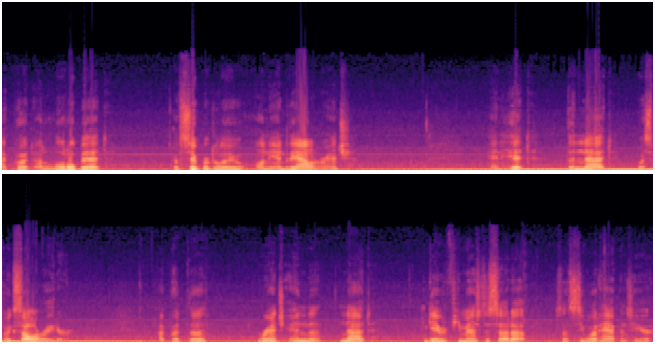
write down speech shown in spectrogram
I put a little bit of super glue on the end of the Allen wrench and hit the nut with some accelerator. I put the wrench in the nut and gave it a few minutes to set up. So let's see what happens here.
